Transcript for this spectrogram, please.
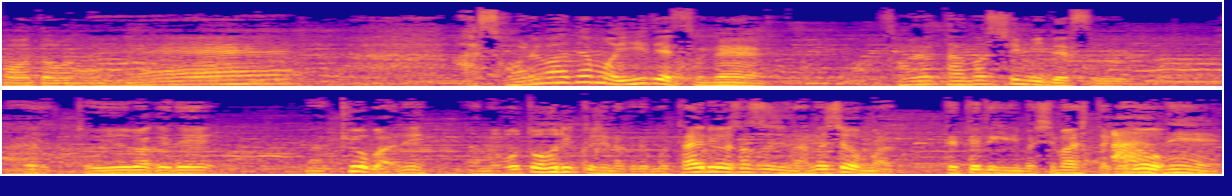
ほどね。あそれはでもいいですね。それは楽しみです。はい、というわけで、まあ、今日はねあのオトホリックじゃなくても大量殺人の話をまあ徹底的に今しましたけど、あね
